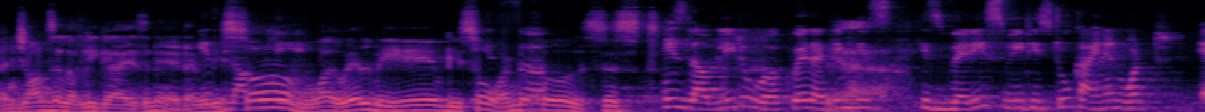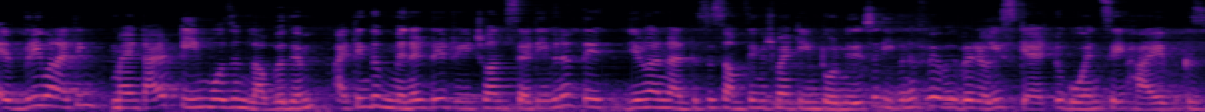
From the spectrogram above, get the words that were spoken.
And John's a lovely guy, isn't it? I mean, He's he's so well behaved. He's so He's, uh, wonderful. It's just He's lovely to work with. I think he's he's very sweet. He's too kind, and what everyone, I think my entire team was in love with him. I think the minute they'd reach on set, even if they, you know, and this is something which my team told me, they said even if we're, we're really scared to go and say hi because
